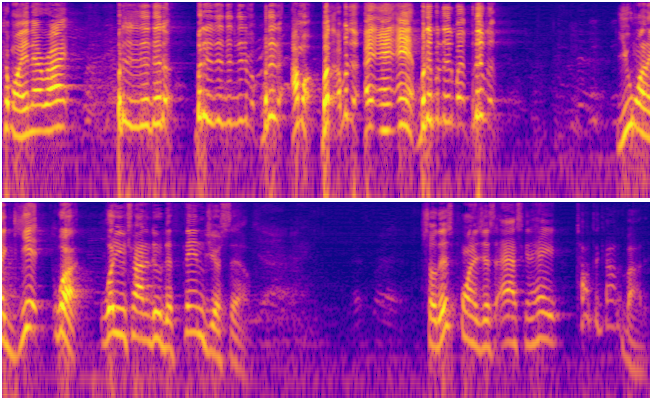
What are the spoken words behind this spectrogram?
Come on, ain't that right? You want to get what? What are you trying to do? Defend yourself. So this point is just asking, hey, talk to God about it.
